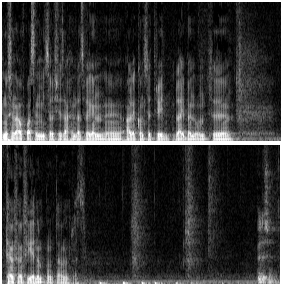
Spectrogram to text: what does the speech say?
müssen aufpassen mit solchen Sachen. Deswegen alle konzentriert bleiben und kämpfen für jeden Punkt auf dem Platz. Bitteschön.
